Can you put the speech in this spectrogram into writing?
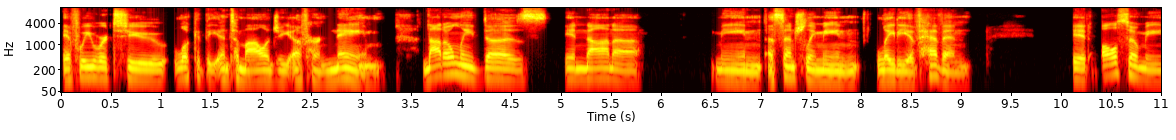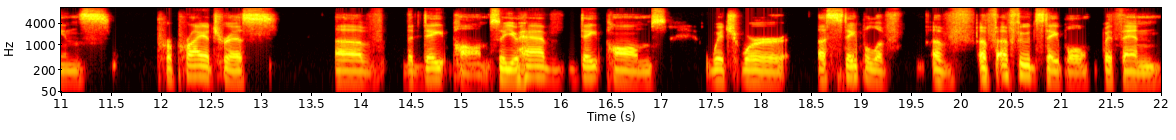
If we were to look at the etymology of her name, not only does Inanna mean essentially mean Lady of Heaven, it also means proprietress of the date palm. So you have date palms, which were a staple of of, a food staple within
